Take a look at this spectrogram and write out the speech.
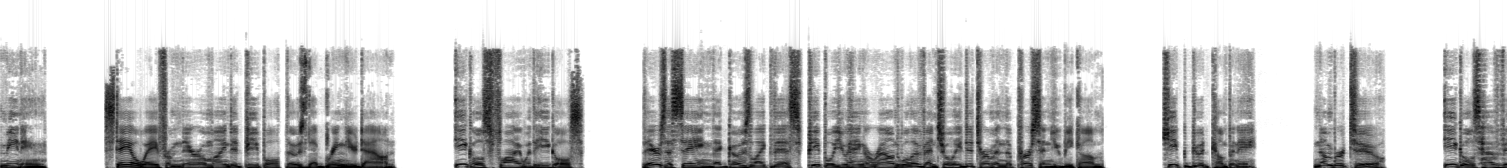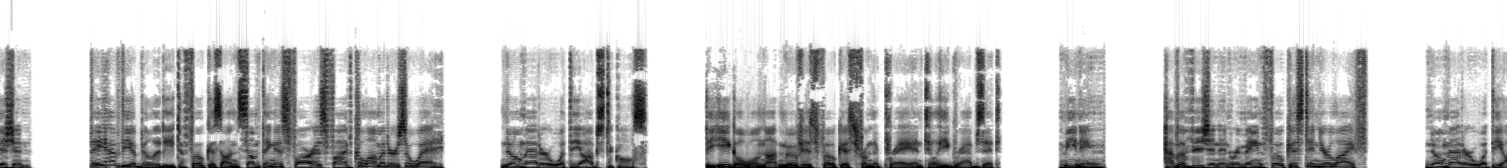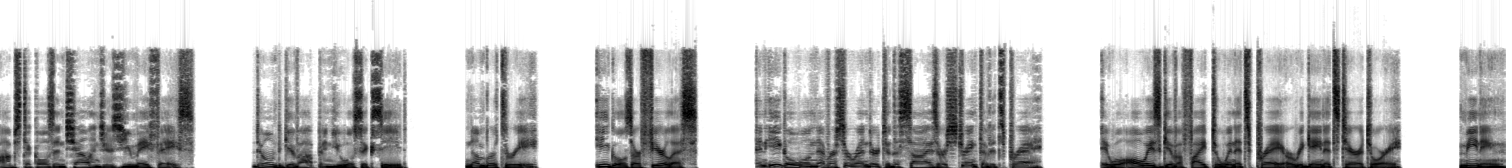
Meaning, Stay away from narrow-minded people, those that bring you down. Eagles fly with eagles. There's a saying that goes like this, people you hang around will eventually determine the person you become. Keep good company. Number 2. Eagles have vision. They have the ability to focus on something as far as 5 kilometers away. No matter what the obstacles. The eagle will not move his focus from the prey until he grabs it. Meaning, have a vision and remain focused in your life. No matter what the obstacles and challenges you may face. Don't give up and you will succeed. Number 3. Eagles are fearless. An eagle will never surrender to the size or strength of its prey. It will always give a fight to win its prey or regain its territory. Meaning,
